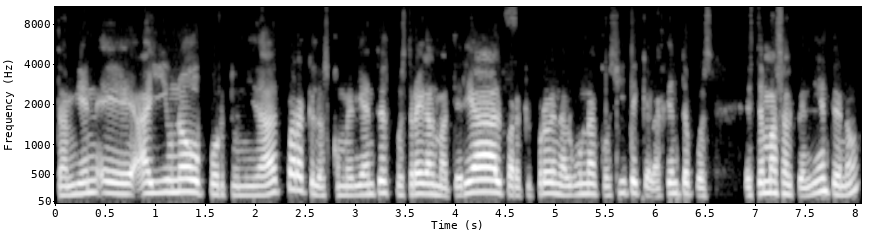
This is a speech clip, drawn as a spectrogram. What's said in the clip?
también eh, hay una oportunidad para que los comediantes pues traigan material, para que prueben alguna cosita y que la gente pues esté más al pendiente, ¿no?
